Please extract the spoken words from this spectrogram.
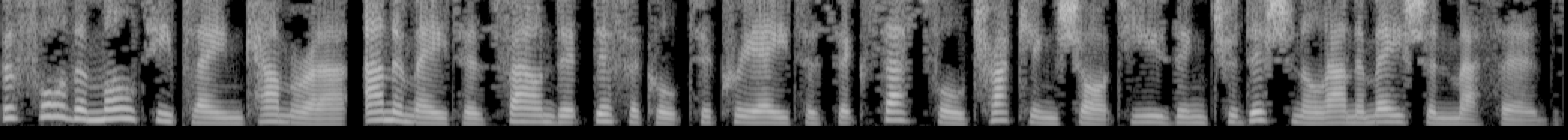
Before the multiplane camera, animators found it difficult to create a successful tracking shot using traditional animation methods.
